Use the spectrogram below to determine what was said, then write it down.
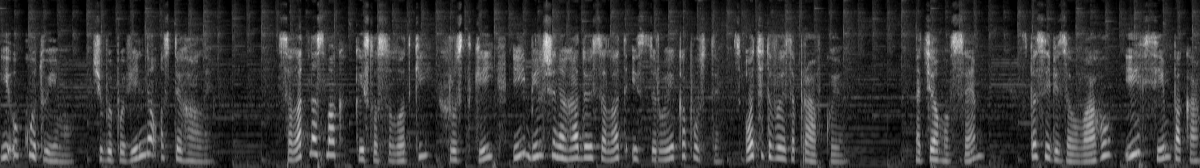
і укутуємо, щоб повільно остигали. Салат на смак кисло-солодкий, хрусткий і більше нагадує салат із сирої капусти з оцетовою заправкою. На цьому все. Спасибі за увагу і всім пока!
